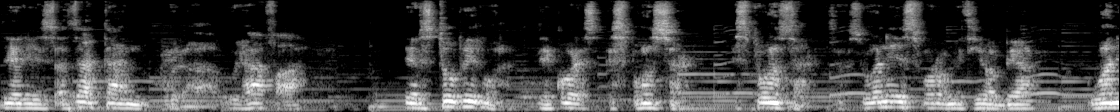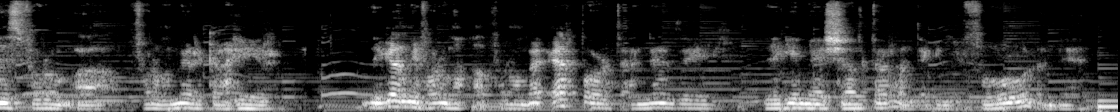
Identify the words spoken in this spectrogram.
There is, at that time, uh, we have, uh, there's two people, they call a sponsor, a sponsor. So one is from Ethiopia, one is from uh, from America here. They got me from uh, from airport and then they they give me a shelter and they give me food and then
